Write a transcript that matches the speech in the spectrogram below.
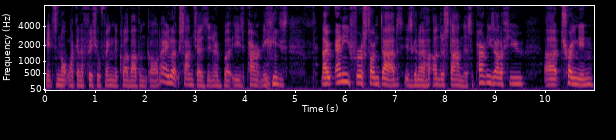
it's not like an official thing. The club haven't got. hey, look, Sanchez, you know, but he's apparently he's now, any first time dad is going to understand this. Apparently, he's had a few uh, training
